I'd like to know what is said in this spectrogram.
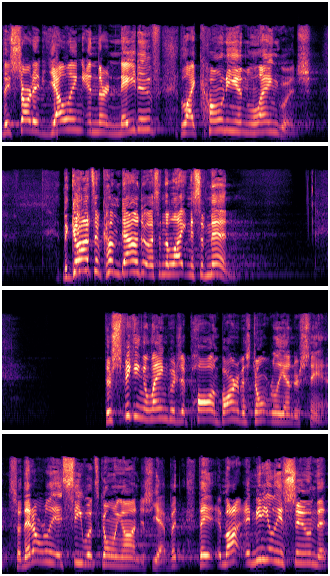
they started yelling in their native Lycaonian language The gods have come down to us in the likeness of men. They're speaking a language that Paul and Barnabas don't really understand. So they don't really see what's going on just yet. But they immediately assume that,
